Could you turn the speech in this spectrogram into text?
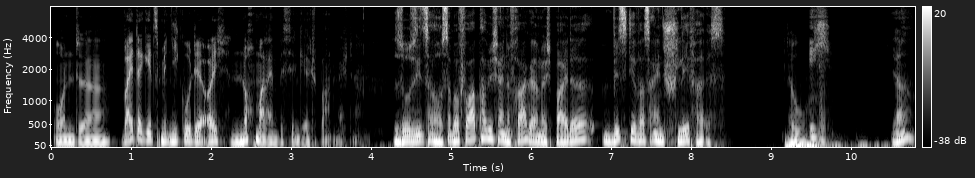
Und äh, weiter geht's mit Nico, der euch nochmal ein bisschen Geld sparen möchte. So sieht's aus. Aber vorab habe ich eine Frage an euch beide. Wisst ihr, was ein Schläfer ist? Oh. Ich. Ja?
